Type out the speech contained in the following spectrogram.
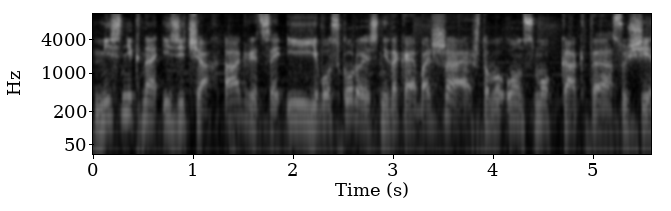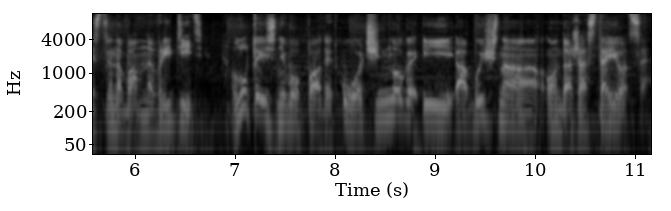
Мясник на изичах агрится, и его скорость не такая большая, чтобы он смог как-то существенно вам навредить. Лута из него падает очень много, и обычно он даже остается.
